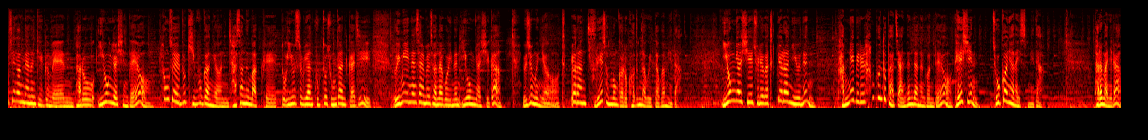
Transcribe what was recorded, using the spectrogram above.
하면 생각나는 개그맨 바로 이홍렬 씨인데요. 평소에도 기부 강연, 자선 음악회, 또 이웃을 위한 국토 종단까지 의미 있는 삶을 전하고 있는 이용열 씨가 요즘은요 특별한 주례 전문가로 거듭나고 있다고 합니다. 이용열 씨의 주례가 특별한 이유는 답례비를 한 푼도 받지 않는다는 건데요. 대신 조건이 하나 있습니다. 다름 아니라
